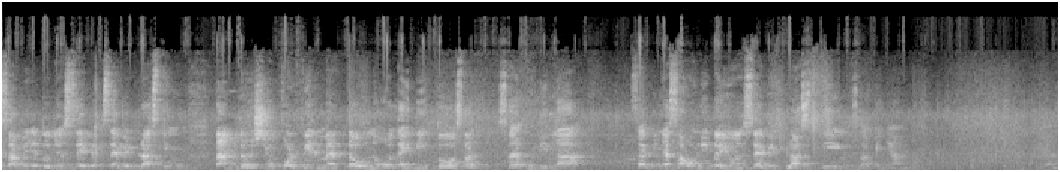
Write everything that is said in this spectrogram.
Sabi niya doon yung seven, seven blasting thunders. Yung fulfillment daw noon ay dito sa sa huli na. Sabi niya sa huli daw yung seven blasting, sabi niya. Yan.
